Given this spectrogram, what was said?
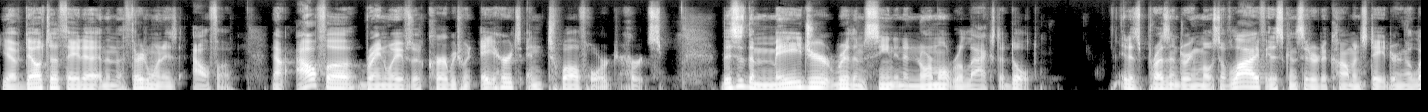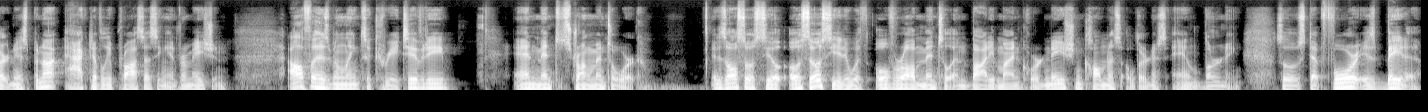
you have delta, theta, and then the third one is alpha. Now, alpha brainwaves occur between 8 hertz and 12 hertz. This is the major rhythm seen in a normal, relaxed adult. It is present during most of life. It is considered a common state during alertness, but not actively processing information. Alpha has been linked to creativity and strong mental work. It is also associated with overall mental and body mind coordination, calmness, alertness, and learning. So, step four is beta.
